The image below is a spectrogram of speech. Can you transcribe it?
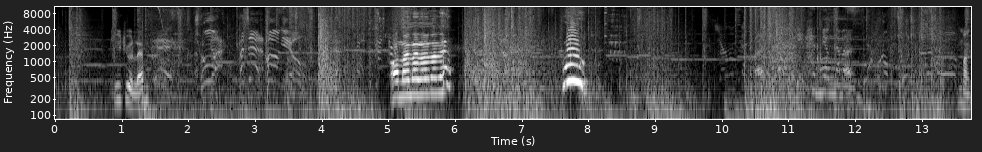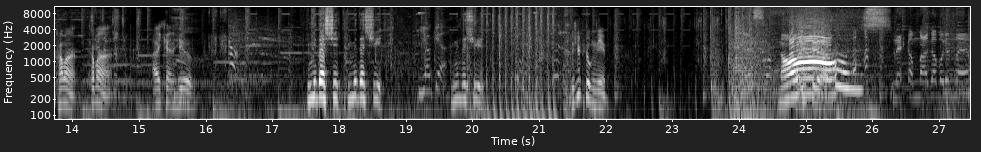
길조이 램좋 어, 말, 말, 말, 말, 말. 후! 적군이 한명 남았습니다. 가만 가만 가만 I can heal Give me that shit, give me that shit, 여기야. give me that shit. 드실평님 나이스. 내가 막아버렸네.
